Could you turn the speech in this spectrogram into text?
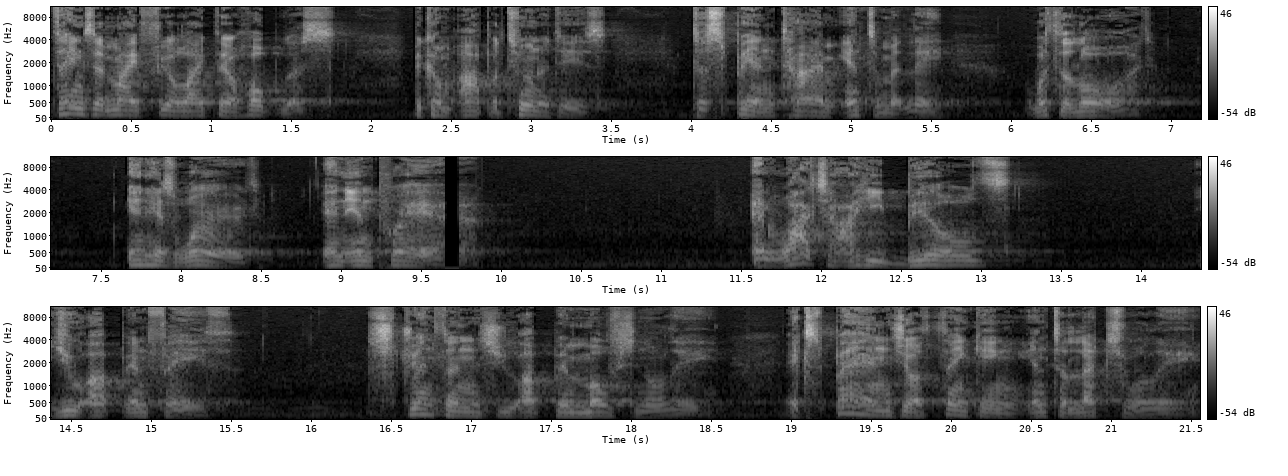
Things that might feel like they're hopeless become opportunities to spend time intimately with the Lord in His Word and in prayer and watch how he builds you up in faith, strengthens you up emotionally, expands your thinking intellectually,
